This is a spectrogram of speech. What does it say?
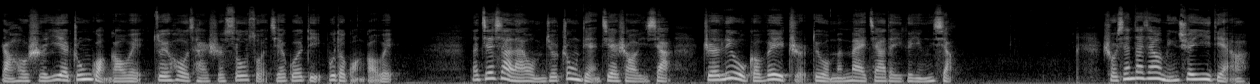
然后是页中广告位，最后才是搜索结果底部的广告位。那接下来我们就重点介绍一下这六个位置对我们卖家的一个影响。首先，大家要明确一点啊，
